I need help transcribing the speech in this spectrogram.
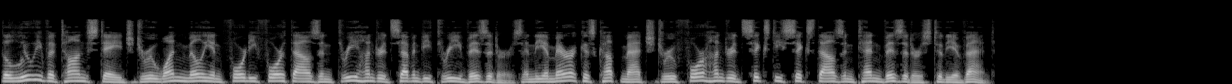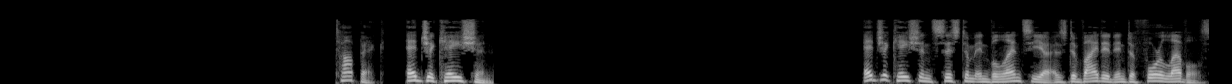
The Louis Vuitton stage drew 1,044,373 visitors and the America's Cup match drew 466,010 visitors to the event. Education Education system in Valencia is divided into four levels,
